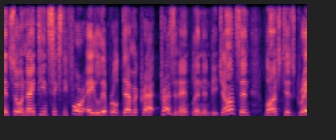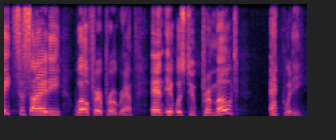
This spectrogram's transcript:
And so in 1964, a liberal Democrat president, Lyndon B. Johnson, launched his Great Society Welfare Program. And it was to promote equity.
